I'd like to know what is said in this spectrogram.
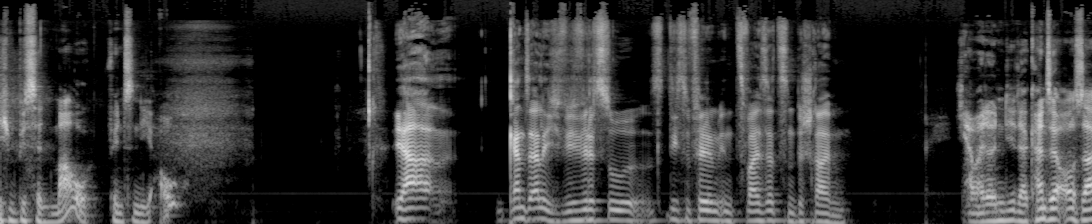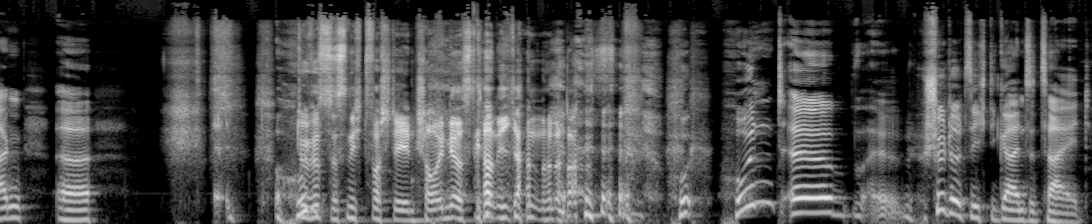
ich ein bisschen mau. Findest du nicht auch? Ja, ganz ehrlich, wie willst du diesen Film in zwei Sätzen beschreiben? Ja, aber dann, da kannst du ja auch sagen, äh, äh, Du wirst es nicht verstehen, schau ihn erst gar nicht an, oder? Hu- Hund äh, äh, schüttelt sich die ganze Zeit.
